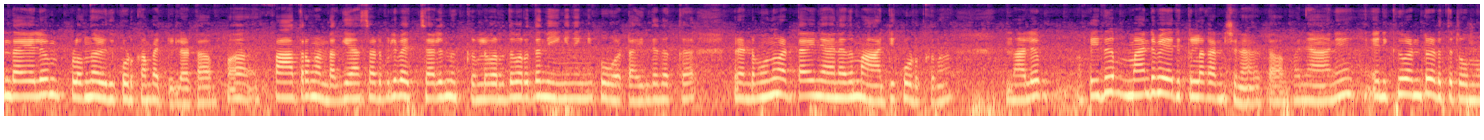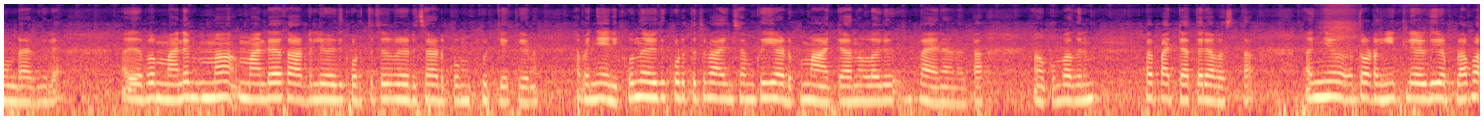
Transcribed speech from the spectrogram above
എന്തായാലും ഇപ്പോഴൊന്നും എഴുതി കൊടുക്കാൻ പറ്റില്ല കേട്ടോ. പാത്രം കണ്ടോ? ഗ്യാസ് അടുപ്പിൽ വെച്ചാൽ നിൽക്കണില്ല വെറുതെ വെറുതെ നീങ്ങി നീങ്ങി പോകട്ടെ. അതിന്റെ ഇതൊക്കെ രണ്ട് മൂന്ന് വട്ടമായി ഞാനത് മാറ്റി കൊടുക്കണം എന്നാലും അപ്പോൾ ഇത് ഉമ്മാന്റെ പേരിക്കുള്ള കണക്ഷനാണ് കേട്ടോ. അപ്പോൾ ഞാൻ എനിക്ക് വേണ്ടി എടുത്തിട്ടൊന്നും ഉണ്ടായിരുന്നില്ല. അപ്പം ഉമ്മാന്റെ ഉമ്മ ഉമ്മാന്റെ കാർഡിൽ എഴുതി കൊടുത്തിട്ട് മേടിച്ച അടുപ്പും കുറ്റിയൊക്കെയാണ്. അപ്പം ഇനി എനിക്കൊന്ന് എഴുതി കൊടുത്തിട്ട് വാങ്ങിച്ച് നമുക്ക് ഈ അടുപ്പ് മാറ്റാമെന്നുള്ളൊരു പ്ലാനാണ് കേട്ടോ. നോക്കുമ്പോൾ അതിനും ഇപ്പം പറ്റാത്തൊരവസ്ഥ. അഞ്ഞ് തുടങ്ങിയിട്ടില്ല എഴുതി എപ്പോഴാണ്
